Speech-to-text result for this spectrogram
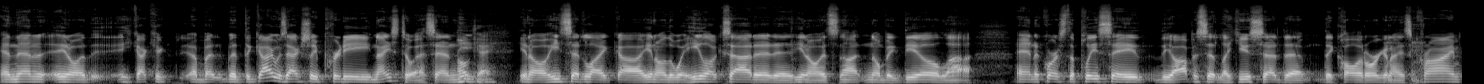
And then you know he got kicked, uh, but but the guy was actually pretty nice to us, and he, Okay. you know he said like uh, you know the way he looks at it, uh, you know it's not no big deal. Uh, and of course, the police say the opposite, like you said, that they call it organized crime.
